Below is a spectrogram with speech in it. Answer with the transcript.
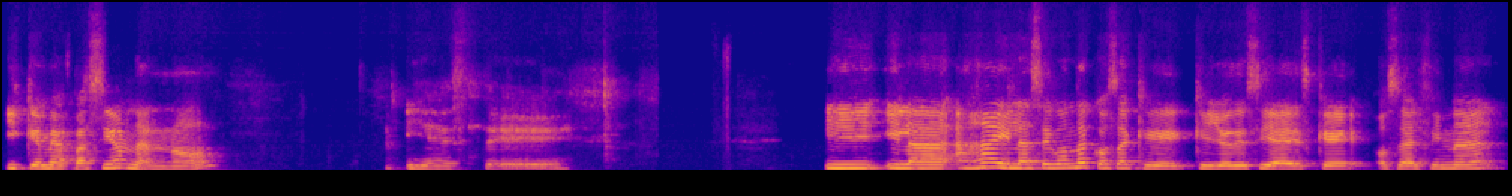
y que me apasionan, ¿no? Y este, y, la, ajá, y la segunda cosa que, yo decía es que, o sea, al final,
